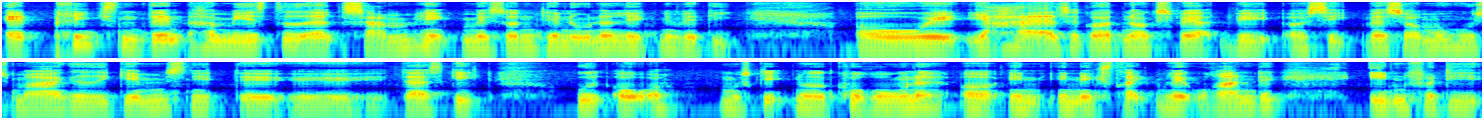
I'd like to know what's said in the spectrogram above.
at prisen den har mistet alt sammenhæng med sådan den underliggende værdi. Og øh, jeg har altså godt nok svært ved at se, hvad sommerhusmarkedet i gennemsnit, øh, øh, der er sket, ud over måske noget corona og en, en ekstrem lav rente inden for de,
